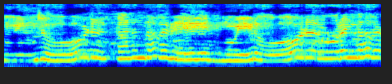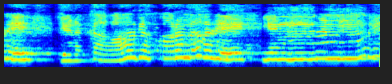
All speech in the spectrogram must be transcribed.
நெஞ்சோடு கலந்தவளே என் உயிரோடு உறைந்தவளே எனக்காக பிறந்தவளே என் அன்பே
